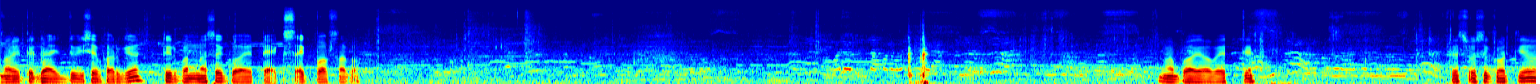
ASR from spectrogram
गयो त्यो गाई दुई सय फर्क्यो त्रिपन्न सय गयो ट्याक्स एक वर्षको भयो अब यति त्यसपछि कति हो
